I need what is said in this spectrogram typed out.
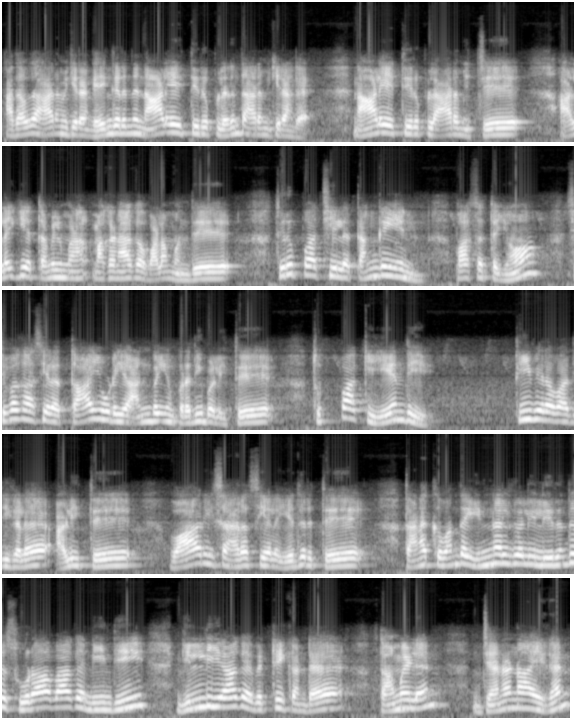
அதாவது ஆரம்பிக்கிறாங்க. எங்கேருந்து நாளைய தீர்ப்புலேருந்து ஆரம்பிக்கிறாங்க. நாளைய தீர்ப்பில் ஆரம்பித்து அழகிய தமிழ் ம மகனாக வலம் வந்து திருப்பாச்சியில் தங்கையின் பாசத்தையும் சிவகாசியில் தாயுடைய அன்பையும் பிரதிபலித்து துப்பாக்கி ஏந்தி தீவிரவாதிகளை அழித்து வாரிசு அரசியலை எதிர்த்து தனக்கு வந்த இன்னல்களில் இருந்து சுறாவாக நீந்தி கில்லியாக வெற்றி கண்ட தமிழன் ஜனநாயகன்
